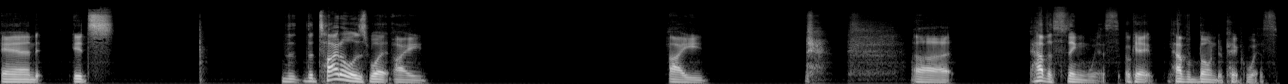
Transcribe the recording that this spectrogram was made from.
and it's the the title is what I I uh have a thing with. Okay, have a bone to pick with.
